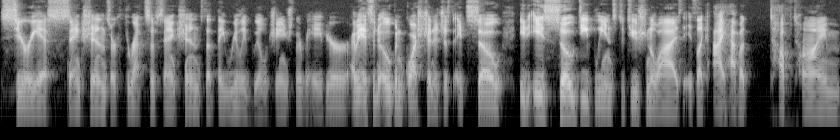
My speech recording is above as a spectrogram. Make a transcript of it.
serious sanctions or threats of sanctions that they really will change their behavior? I mean, it's an open question. It's just it's so it is so deeply institutionalized. It's like I have a tough time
